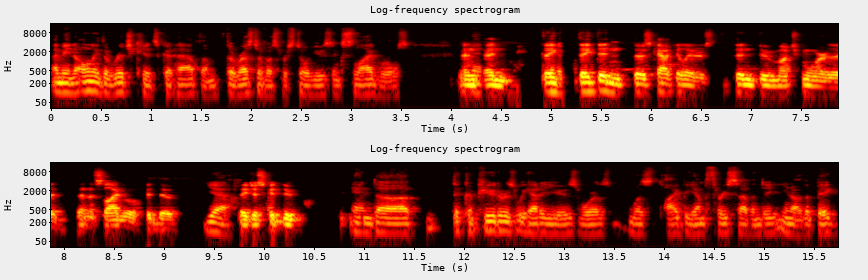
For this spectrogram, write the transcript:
I mean, only the rich kids could have them. The rest of us were still using slide rules. And and, and they they didn't those calculators didn't do much more than, than a slide rule could do. Yeah, they just could do. And uh, the computers we had to use was was IBM 370. You know, the big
